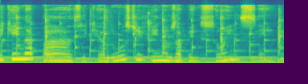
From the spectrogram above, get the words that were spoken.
Fiquem na paz e que a luz divina os abençoe sempre.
